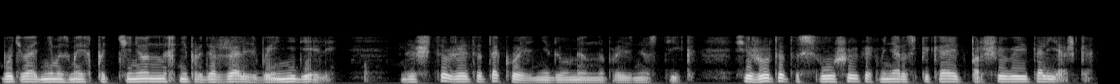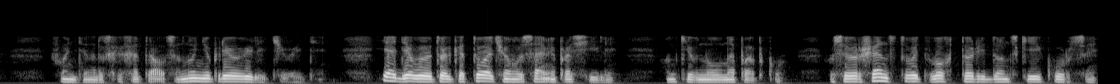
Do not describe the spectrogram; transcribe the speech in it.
Будь вы одним из моих подчиненных, не продержались бы и недели». «Да что же это такое?» — недоуменно произнес Тик. «Сижу тут и слушаю, как меня распекает паршивая итальяшка». Фонтин расхохотался. «Ну, не преувеличивайте. Я делаю только то, о чем вы сами просили». Он кивнул на папку. «Усовершенствовать лохторидонские курсы.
